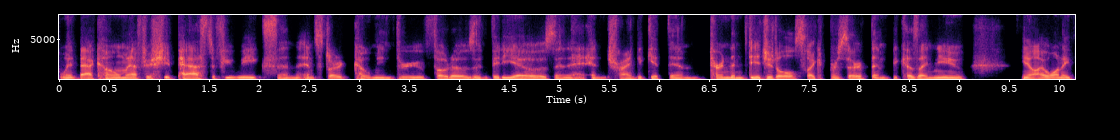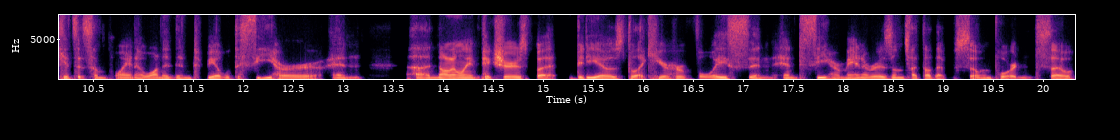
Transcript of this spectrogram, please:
went back home after she'd passed a few weeks and, and started combing through photos and videos and, and trying to get them, turn them digital so I could preserve them because I knew you know, I wanted kids at some point. I wanted them to be able to see her and uh, not only in pictures but videos to like hear her voice and and see her mannerisms. I thought that was so important. So,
